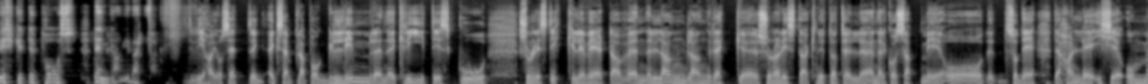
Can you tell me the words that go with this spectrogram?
virket det på oss den gang i hvert fall. Vi har jo sett eksempler på glimrende, kritisk god journalistikk levert av en lang, lang rekke journalister knytta til NRK Sápmi. Så det, det, handler ikke om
